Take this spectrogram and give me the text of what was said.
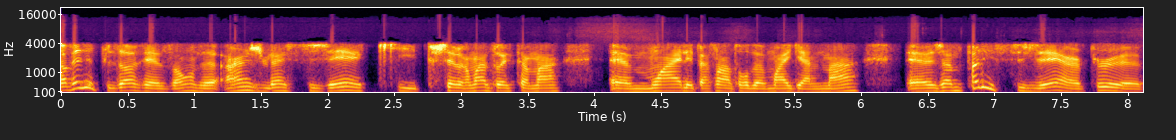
En fait, il y a plusieurs raisons. Un, je voulais un sujet qui touchait vraiment directement moi et les personnes autour de moi également. J'aime pas les sujets un peu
